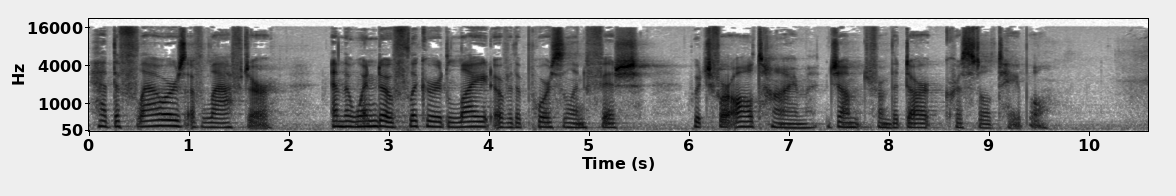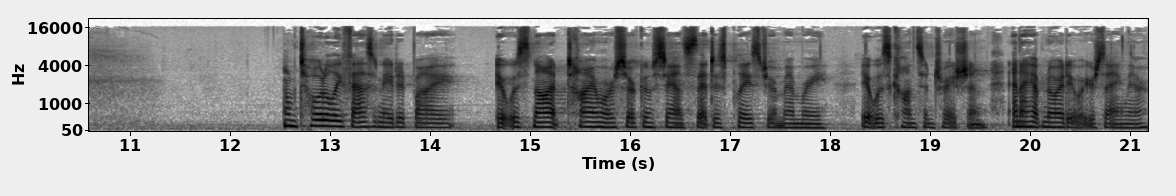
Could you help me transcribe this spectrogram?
had the flowers of laughter, and the window flickered light over the porcelain fish, which for all time jumped from the dark crystal table. I'm totally fascinated by it was not time or circumstance that displaced your memory. It was concentration. And I have no idea what you're saying there.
